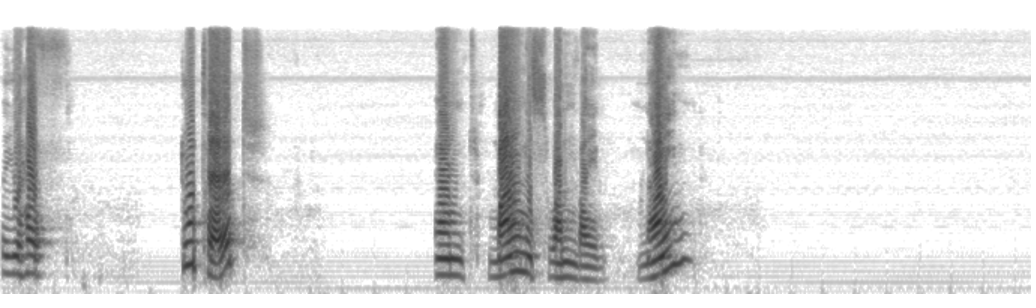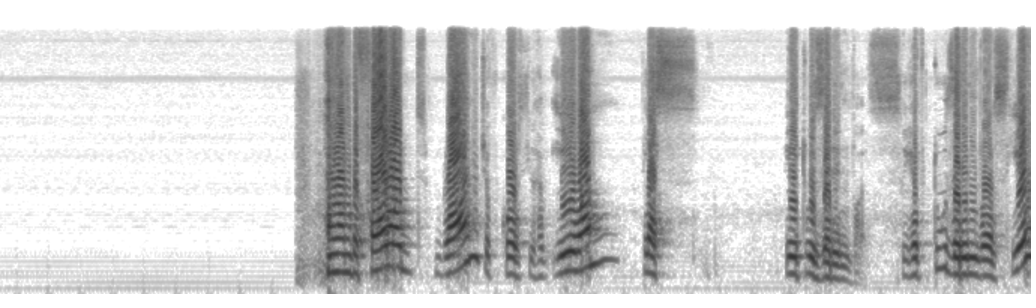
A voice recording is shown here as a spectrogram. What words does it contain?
So, you have 2 third and minus 1 by 9 And on the forward branch, of course, you have A1 plus A2 Z inverse. So, you have 2 Z inverse here,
